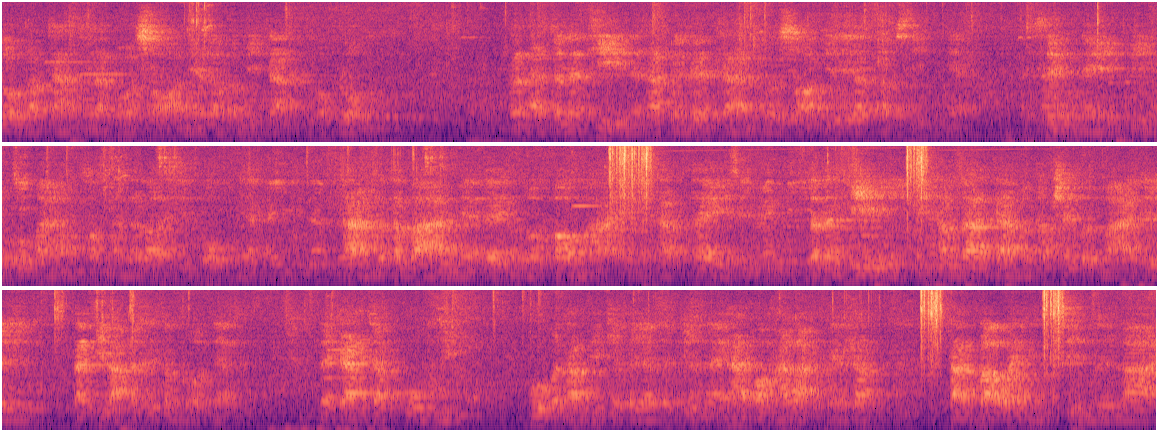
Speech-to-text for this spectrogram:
ร่วมกับทางคณะปวสเนี่ยเราก็มีการอบรมพนักเจ้าหน้าที่นะครับในเรื่องการตรวจสอบยึดทรัพย์สินเนี่ยซึ่งในปีงบประมาณ2516เนี่ยทางรัฐบาลเนี่ยได้กำหนดเป้าหมายนะครับให้เจ้าหน้าที่ที่ทำด้านการบังคับใช้กฎหมายโดยหน้าที่หลักก็คือตำรวจเนี่ยในการจับกลุ่มผู้กระทำผิดเกี่ยวกับยาเสพติดใน 5 ข้อหาหลักนะครับตั้งเป้าไว้ถึง40,000ราย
